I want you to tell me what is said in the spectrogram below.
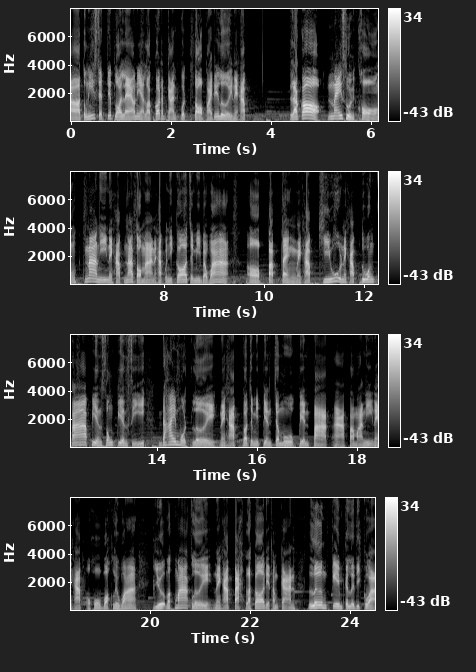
อ่าตรงนี้เสร็จเรียบร้อยแล้วเนี่ยเราก็ทำการกดต่อไปได้เลยนะครับ แล้วก็ในส่วนของหน้านี้นะครับ หน้าต่อมานะครับ วันนี้ก็จะมีแบบว่า ปรับแต่งนะครับคิ้วนะครับดวงตาเปลี่ยนทรงเปลี่ยนสีได้หมดเลยนะครับก็จะมีเปลี่ยนจมูกเปลี่ยนปากอ่าประมาณนี้นะครับโอ้โหบอกเลยว่าเยอะมากๆเลยนะครับไปแล้วก็เดี๋ยวทำการเริ่มเกมกันเลยดีกว่า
